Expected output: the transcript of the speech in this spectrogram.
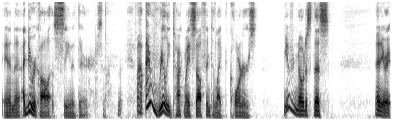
And uh, I do recall seeing it there. So wow, I really talk myself into like corners. You ever noticed this? Anyway,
